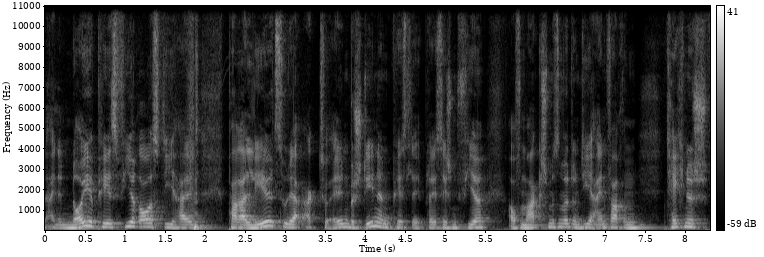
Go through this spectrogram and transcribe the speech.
eine neue PS4 raus, die halt parallel zu der aktuellen bestehenden PS PlayStation 4 auf den Markt geschmissen wird und die einfach ein technisch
